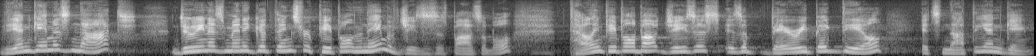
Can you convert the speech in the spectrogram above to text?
The end game is not doing as many good things for people in the name of Jesus as possible. Telling people about Jesus is a very big deal. It's not the end game.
